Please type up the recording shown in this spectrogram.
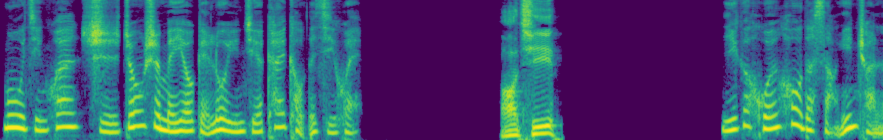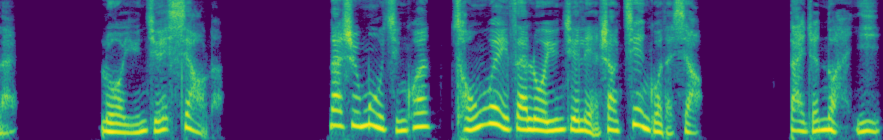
穆景宽始终是没有给洛云珏开口的机会，阿七。一个浑厚的嗓音传来，骆云珏笑了，那是穆景宽从未在骆云珏脸上见过的笑，带着暖意，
